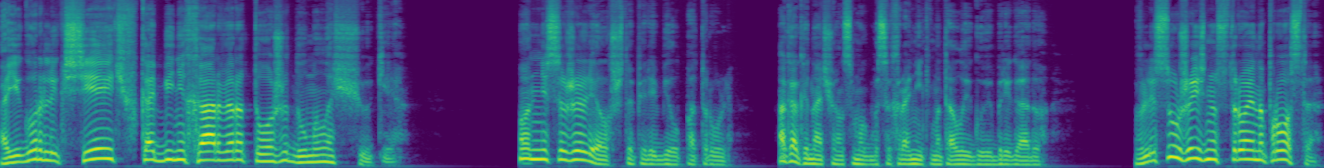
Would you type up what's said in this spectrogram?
А Егор Алексеевич в кабине Харвера тоже думал о щуке. Он не сожалел, что перебил патруль. А как иначе он смог бы сохранить мотолыгу и бригаду? В лесу жизнь устроена просто.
